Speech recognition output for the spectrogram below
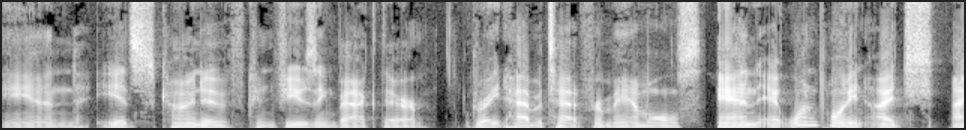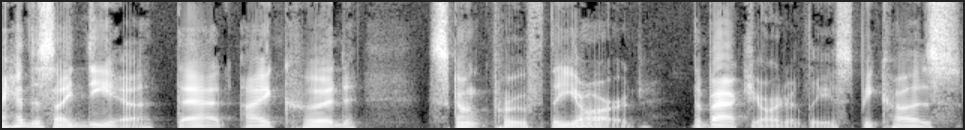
and it's kind of confusing back there. Great habitat for mammals. And at one point, I, I had this idea that I could skunk proof the yard, the backyard at least, because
